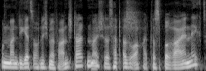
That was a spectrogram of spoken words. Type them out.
und man die jetzt auch nicht mehr veranstalten möchte. Das hat also auch etwas bereinigt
